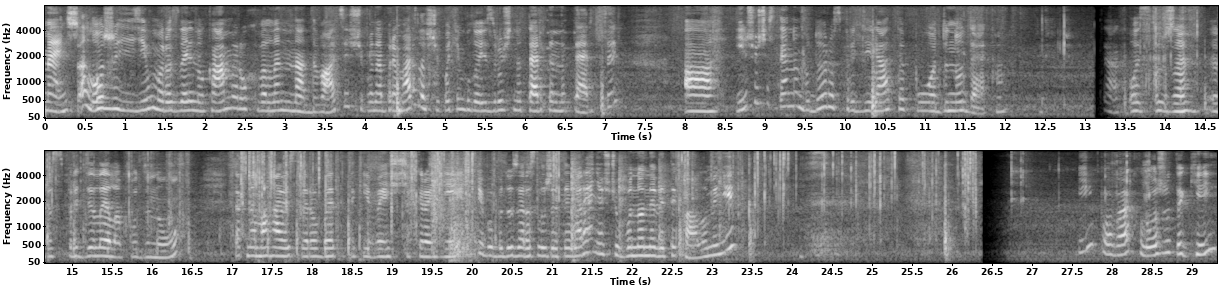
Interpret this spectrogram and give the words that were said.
менша, ложу її в морозильну камеру хвилин на 20, щоб вона примерзла, щоб потім було її зручно терти на терці. А іншу частину буду розподіляти по дну дека. Так, ось вже розподілила по дну. Так намагаюся робити такі вищі краї, бо буду зараз ложити варення, щоб воно не витикало мені. І поверх ложу такий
